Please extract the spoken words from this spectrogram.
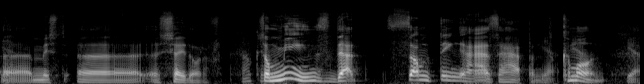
Yeah. uh, Mr. Uh, Seedorf. Okay. So means that something has happened. Yeah, Come yeah, on. yeah.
